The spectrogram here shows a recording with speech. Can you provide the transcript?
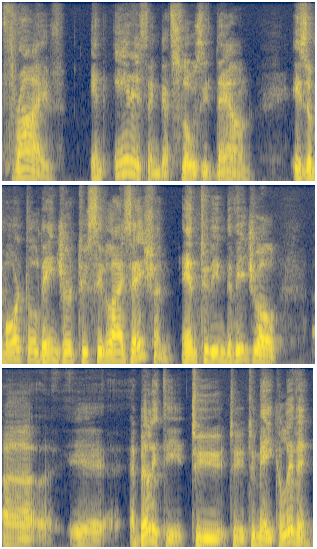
thrive, and anything that slows it down is a mortal danger to civilization and to the individual uh, uh ability to, to, to make a living.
